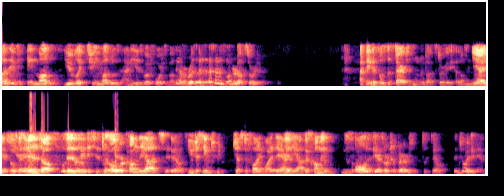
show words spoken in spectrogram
no, I think in, in models. You have like three models and he has about 40 models. Yeah, remember, I, I said it's an underdog story. I think it's supposed to start as an underdog story. I don't think Yeah, you're supposed Yeah, to build up Still, to to overcome the odds. You You just seem to be justifying why they are the yeah, odds. becoming. just all Games Workshop players, just, you know, enjoy the game.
